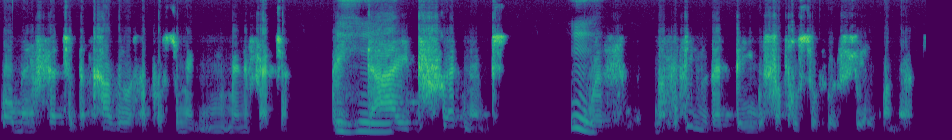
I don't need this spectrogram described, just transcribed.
or manufactured the cars they were supposed to make, manufacture. They Mhm. die pregnant Mm. with the thing that they were supposed to fulfill on earth.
